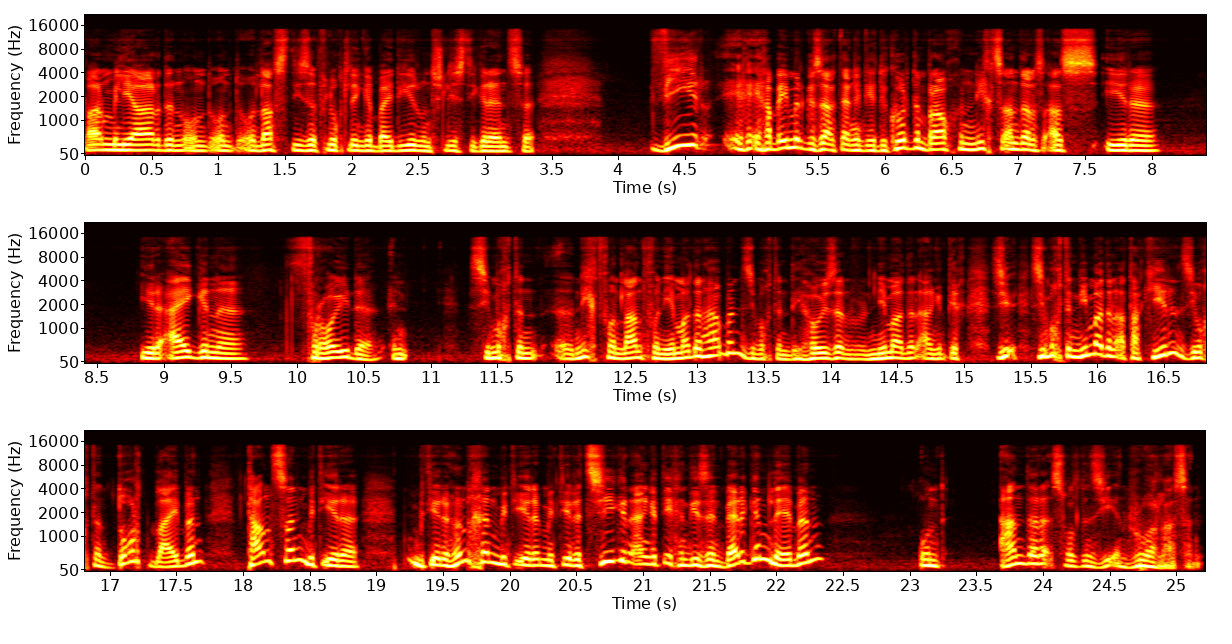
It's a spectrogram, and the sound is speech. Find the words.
paar Milliarden und, und, und lass diese Flüchtlinge bei dir und schließ die Grenze wir, ich, ich habe immer gesagt, eigentlich, die Kurden brauchen nichts anderes als ihre, ihre eigene Freude. Sie mochten äh, nicht von Land von jemandem haben, sie mochten die Häuser von niemandem eigentlich, sie, sie mochten niemanden attackieren, sie mochten dort bleiben, tanzen mit ihren mit ihre Hündchen, mit ihren mit ihre Ziegen eigentlich in diesen Bergen leben und andere sollten sie in Ruhe lassen.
